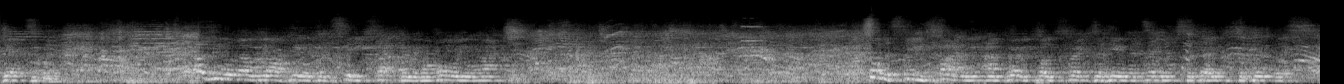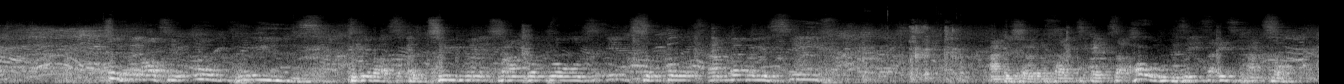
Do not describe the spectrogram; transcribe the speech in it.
As you all know, we are here for the Steve Thackray Memorial Match. Some of Steve's family and very close friends are here in attendance today to support this. So if I ask you all please to give us a two minutes round of applause in support and memory of Steve and to show the fight against that horrible disease that is cancer.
